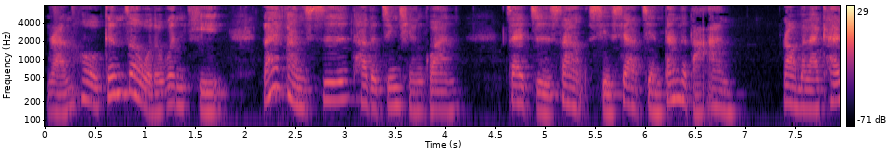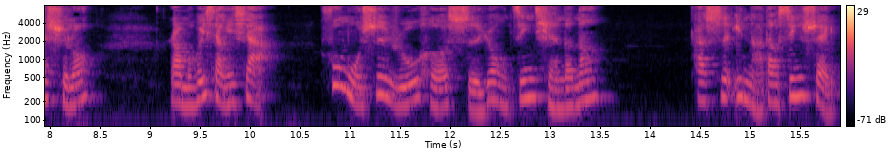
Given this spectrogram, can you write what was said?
然后跟着我的问题来反思他的金钱观，在纸上写下简单的答案。让我们来开始喽。让我们回想一下，父母是如何使用金钱的呢？他是一拿到薪水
